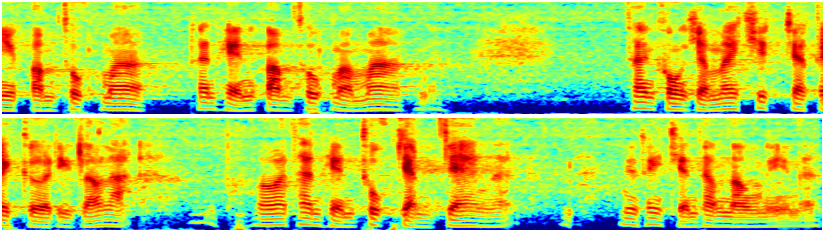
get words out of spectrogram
มีความทุกข์มาก ท่านเห็นความทุกข์มามากนะท่านคงจะไม่คิดจะไปเกิดอีกแล้วละเพราะว่าท่านเห็นทุกข์แจ่มแจ้งแล้วนี่ท่านเขียนทำนองนี้นะ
